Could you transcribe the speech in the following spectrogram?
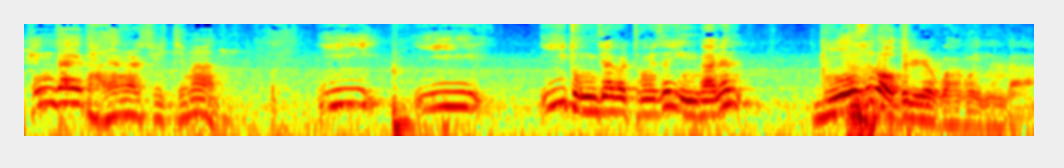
굉장히 다양할 수 있지만 이, 이, 이 동작을 통해서 인간은 무엇을 얻으려고 하고 있는가.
